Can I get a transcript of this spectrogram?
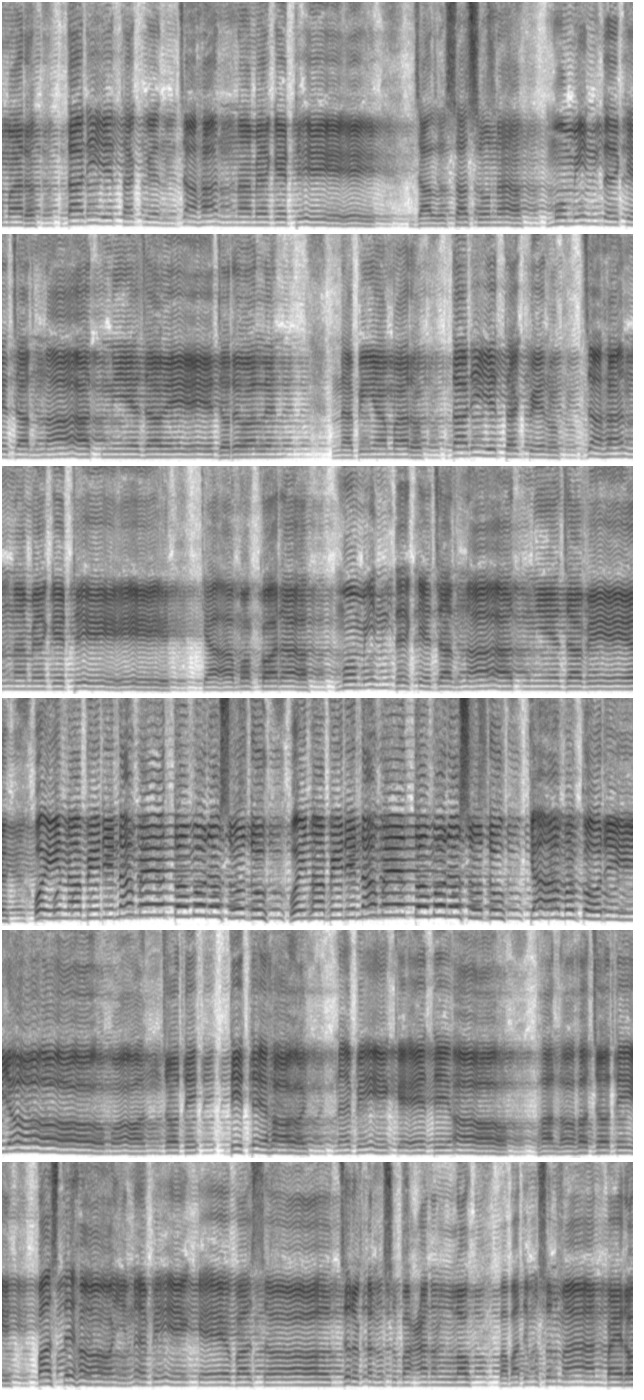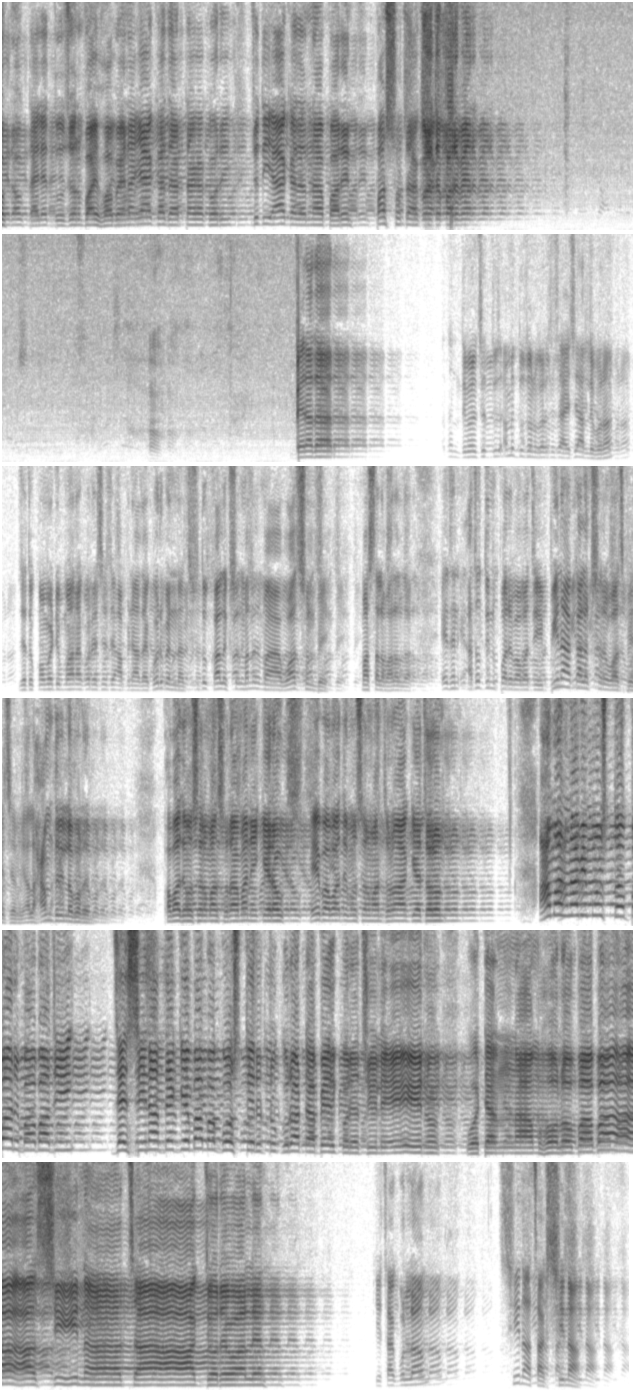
আমার দাঁড়িয়ে থাকবেন জাহান নামের গেটে। জালসা সোনা মুমিনদেরকে জান্নাত নিয়ে যাবে। জোরে বলেন, নবী আমার দাঁড়িয়ে থাকবেন জাহান নামের গেটে। ক্যাম করা মুমিনদেরকে জান্নাত নিয়ে যাবে। ওই নবীর নামে তোমরা শুধু, ওই নবীর নামে তোমরা শুধু ক্যাম করিও। মন যদি দিতে হয়, নবীকে দিও ভালো যদি বাঁচতে হয়, নবীকে বাবা যে মুসলমান বাইরও তাহলে দুজন ভাই হবে না এক হাজার টাকা করে। যদি এক হাজার না পারেন, পাঁচশো টাকা করতে পারবেন। বেরাদার আমি দুজন কাছে চাইছি আর লেবো না। যেহেতু কমিটি মানা করেছে যে আপনি আদায় করবেন না, শুধু কালেকশন মানে ওয়াজ শুনবে। মাসালা ভালো এদিন এতদিন পরে বাবা যে বিনা কালেকশনে ওয়াজ পেয়েছে আমি। আলহামদুলিল্লাহ বলেন। বাবা যে মুসলমান, সোনা মানে কে কেরাও এ বাবা যে মুসলমান শোনা আগে চলুন? আমার নবী মুস্তফার বাবাজি যে সিনা থেকে বাবা গোস্তের টুকরাটা বের করেছিলেন, ওটার নাম হলো বাবা সিনা চাক। জোরে বলেন। কি চাক বললাম? সিনা চাক, সিনা।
